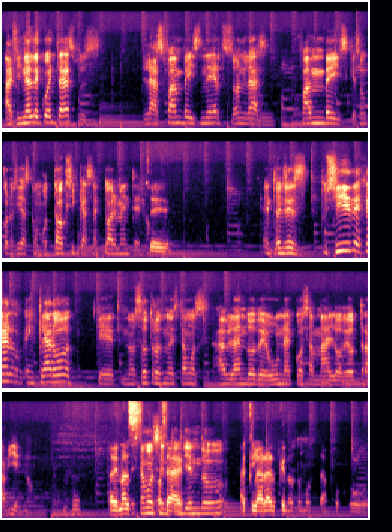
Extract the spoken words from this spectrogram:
al final de cuentas, pues las fanbase nerds son las fanbase que son conocidas como tóxicas actualmente, ¿no? Sí, Entonces, pues sí dejar en claro que nosotros no estamos hablando de una cosa mal o de otra bien, ¿no? Además, Estamos sea, entendiendo... aclarar que no somos tampoco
